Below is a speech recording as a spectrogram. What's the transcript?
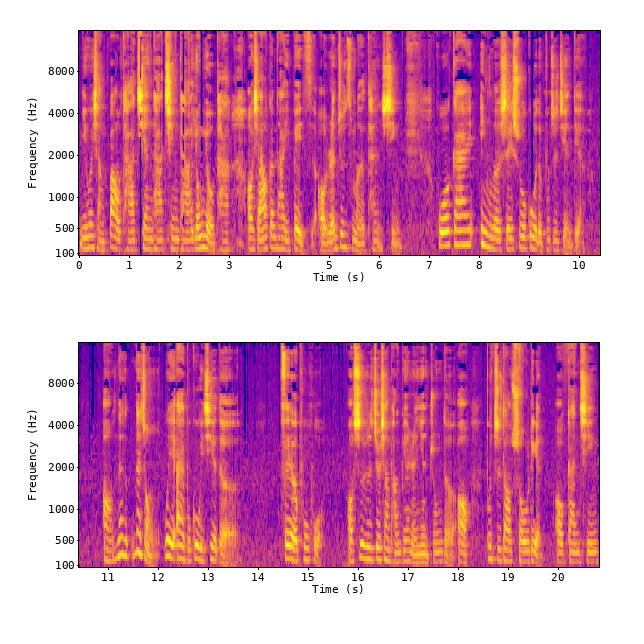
你会想抱他、牵他、亲他、拥有他，哦，想要跟他一辈子，哦，人就是这么的贪心，活该应了谁说过的不知检点，哦，那个那种为爱不顾一切的飞蛾扑火，哦，是不是就像旁边人眼中的哦，不知道收敛，哦，感情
